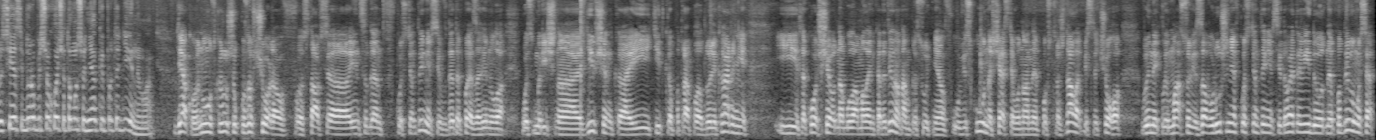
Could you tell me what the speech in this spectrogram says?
Росія собі робить, що хоче, тому що ніякої протидії немає. Дякую. Ну скажу, що позавчора стався інцидент в Костянтинівці. В ДТП загинула восьмирічна дівчинка, і тітка потрапила до лікарні. І також ще одна була маленька дитина там присутня у візку. На щастя, вона не постраждала. Після чого виникли масові заворушення в Костянтинівці. Давайте відео одне подивимося.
